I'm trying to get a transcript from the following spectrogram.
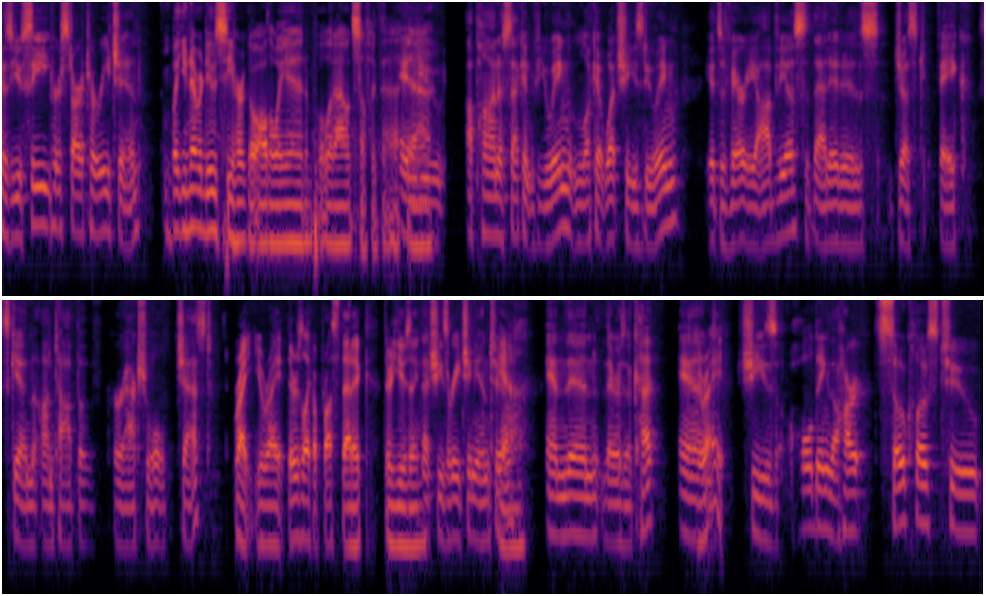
Because you see her start to reach in, But you never do see her go all the way in and pull it out, stuff like that. and yeah. you upon a second viewing look at what she's doing it's very obvious that it is just fake skin on top of her actual chest right, you're right. There's like a prosthetic they're using. that she's reaching into yeah, and then there's a cut and You're right. she's holding the heart so close to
